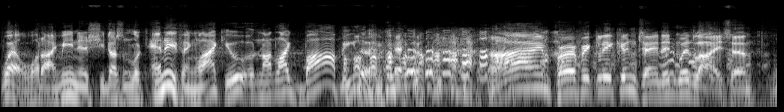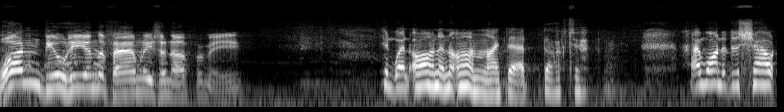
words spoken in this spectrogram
well, what I mean is she doesn't look anything like you, not like Bob either. I'm perfectly contented with Liza. One beauty in the family's enough for me. It went on and on like that, Doctor. I wanted to shout,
